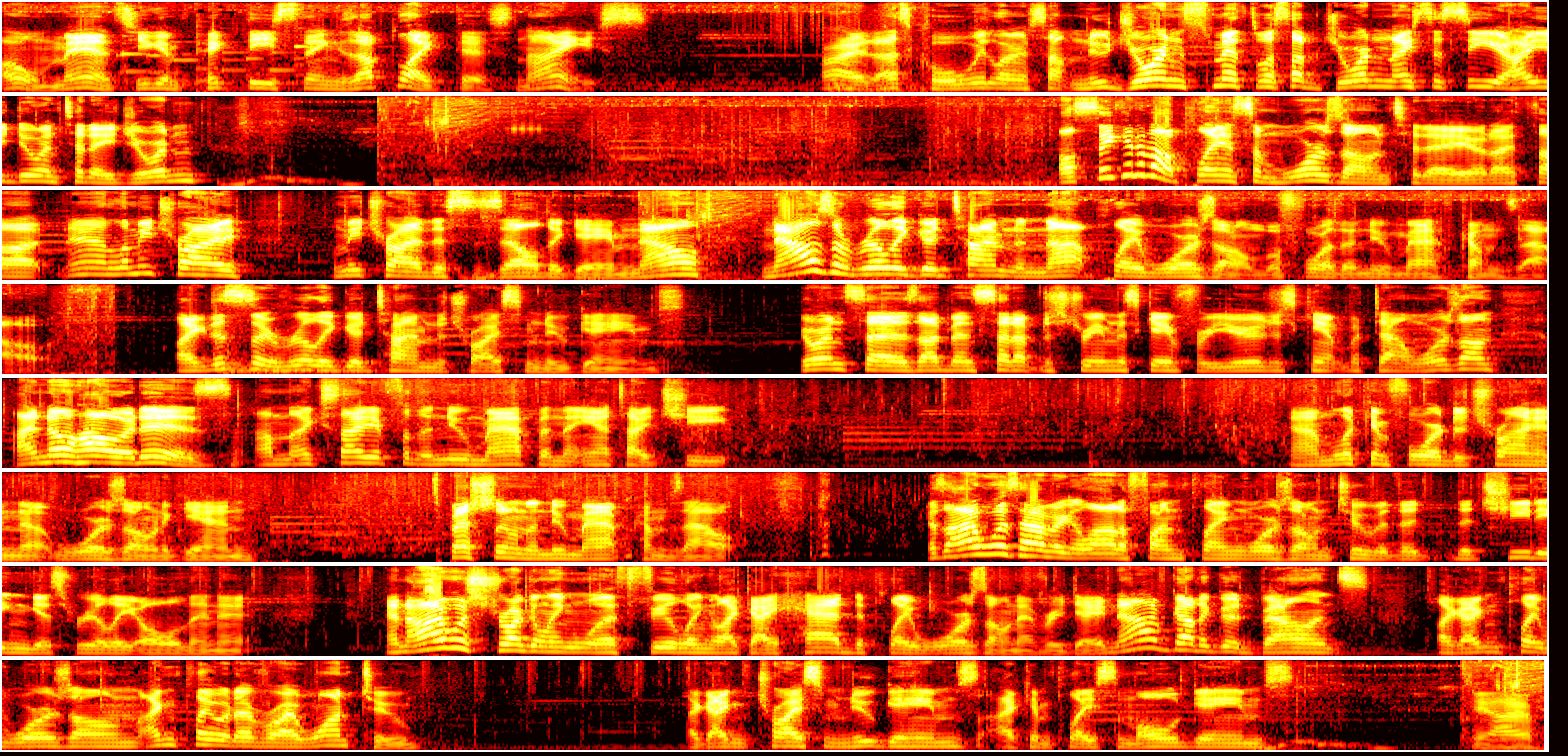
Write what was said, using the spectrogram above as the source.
Oh man, so you can pick these things up like this. Nice. All right, that's cool. We learned something new. Jordan Smith, what's up, Jordan? Nice to see you. How you doing today, Jordan? I was thinking about playing some Warzone today, but I thought, eh, let me try, let me try this Zelda game. Now, now's a really good time to not play Warzone before the new map comes out. Like, this is a really good time to try some new games. Jordan says, I've been set up to stream this game for a year, just can't put down Warzone. I know how it is. I'm excited for the new map and the anti-cheat. And I'm looking forward to trying uh, Warzone again. Especially when the new map comes out. Because I was having a lot of fun playing Warzone too, but the, the cheating gets really old in it. And I was struggling with feeling like I had to play Warzone every day. Now I've got a good balance. Like, I can play Warzone. I can play whatever I want to. Like, I can try some new games. I can play some old games. Yeah.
